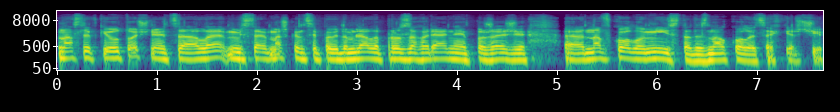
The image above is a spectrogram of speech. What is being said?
Наслідки уточнюються, але місцеві мешканці повідомляли про загоряння і пожежі е, навколо міста, де на околицях Керчі.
